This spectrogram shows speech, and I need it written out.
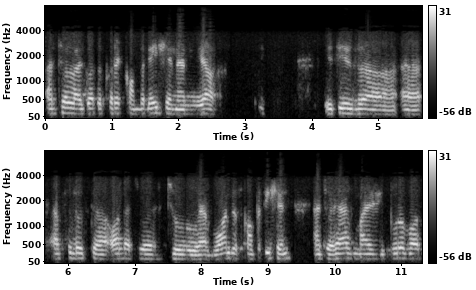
until I got the correct combination. And yeah, it is uh, uh, absolute uh, honor to to have won this competition and to have my Boerewors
